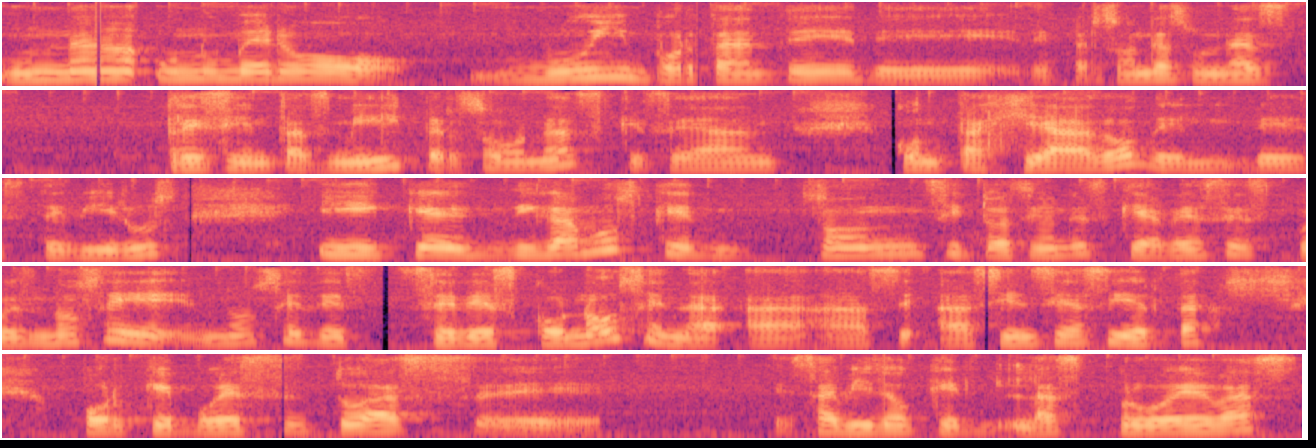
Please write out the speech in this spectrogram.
una, un número muy importante de, personas, unas 300 mil personas que se han contagiado de, este virus y que digamos que son situaciones que a veces pues no se, no se, se desconocen a, ciencia cierta porque pues tú has eh, sabido que las pruebas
